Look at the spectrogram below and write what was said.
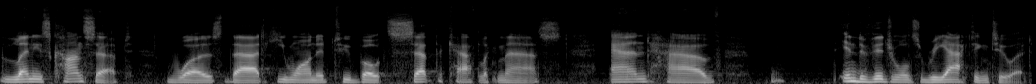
Lenny's concept was that he wanted to both set the Catholic Mass and have individuals reacting to it.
